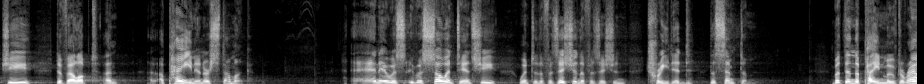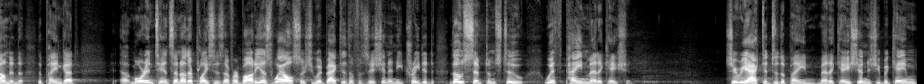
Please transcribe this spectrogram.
she developed an, a pain in her stomach. And it was, it was so intense, she went to the physician. The physician treated the symptom. But then the pain moved around, and the, the pain got uh, more intense in other places of her body as well. So she went back to the physician, and he treated those symptoms too with pain medication. She reacted to the pain medication, and she became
